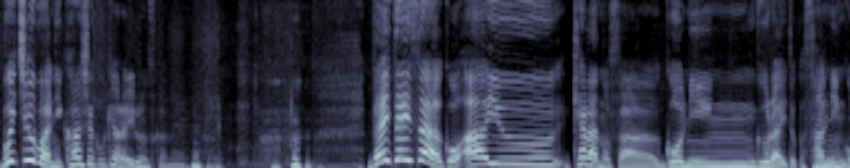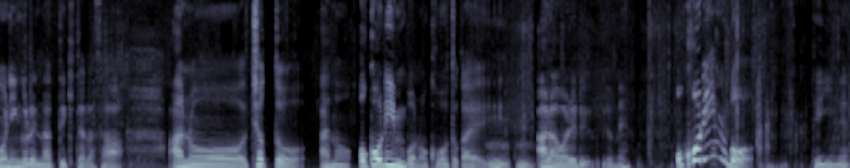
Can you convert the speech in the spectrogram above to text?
ー、VTuber に感触キャラいるんですかね？大体さこうああいうキャラのさ5人ぐらいとか3人5人ぐらいになってきたらさあのーちょっとあの怒りんぼの子とか現うんうん。れるよね。怒りんぼっていいね。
